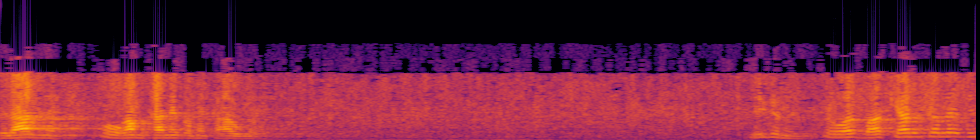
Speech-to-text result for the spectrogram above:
دلال میں وہ غم کھانے کو میں کہا ہوا ہے۔ ٹھیک ہے نا جی؟ تو بات کیا کر رہے تھے؟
